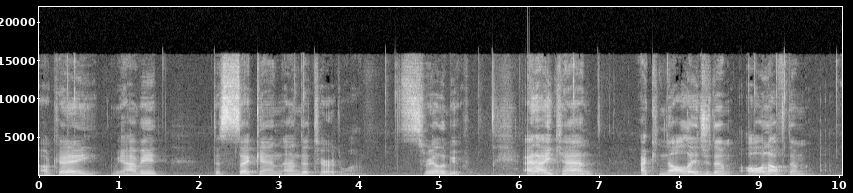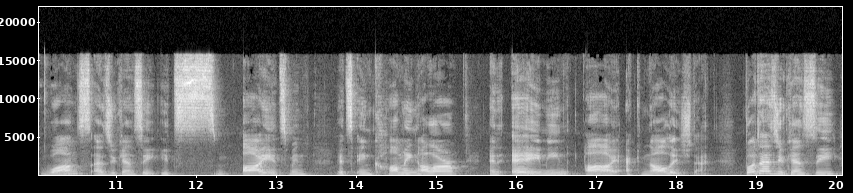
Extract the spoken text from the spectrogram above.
okay we have it the second and the third one. It's really beautiful. And I can acknowledge them all of them once as you can see it's I it's mean it's incoming alarm and A mean I acknowledge that. But as you can see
